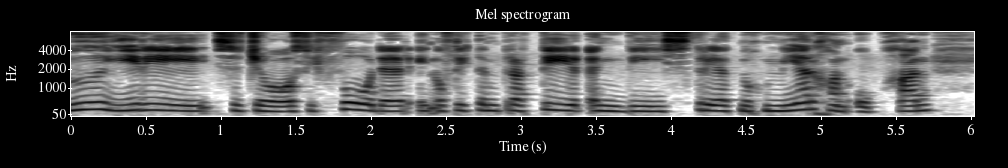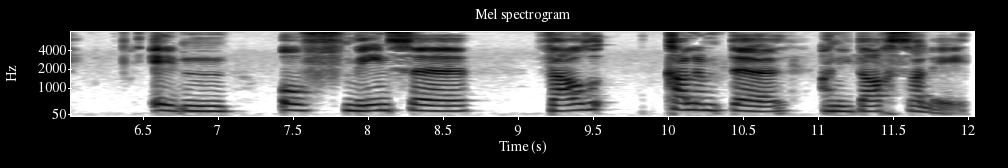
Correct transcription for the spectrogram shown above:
hoe hierdie situasie vorder en of die temperatuur in die streek nog meer gaan opgaan en of mense wel kalmte aan die dag sal hê.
